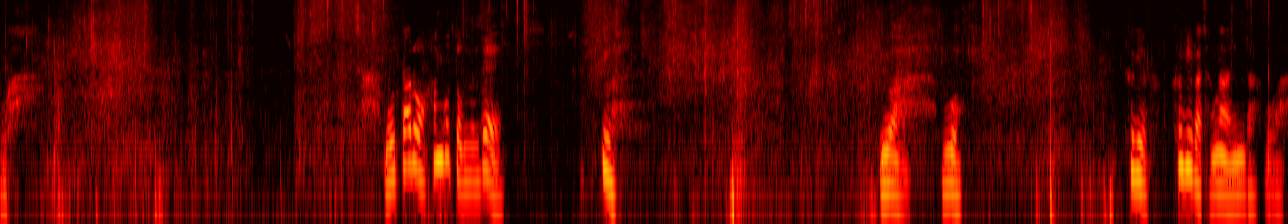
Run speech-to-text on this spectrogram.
와. 자, 뭐 따로 한 것도 없는데, 이야. 이 야, 뭐. 크기, 크기가 장난 아닙니다. 와.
